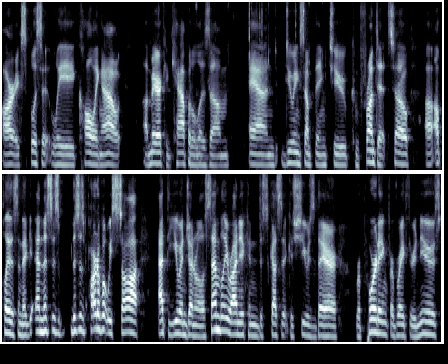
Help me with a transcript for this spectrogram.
are explicitly calling out American capitalism and doing something to confront it. So uh, I'll play this, and and this is this is part of what we saw at the UN General Assembly. Rania can discuss it because she was there reporting for Breakthrough News.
